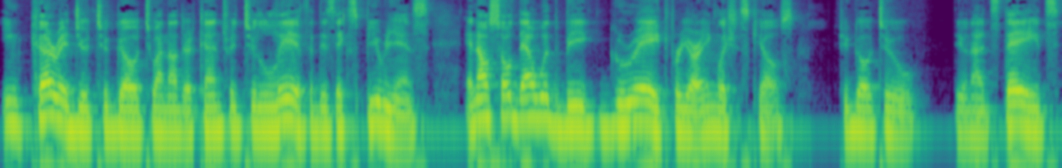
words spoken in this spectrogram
encourage you to go to another country to live this experience. And also, that would be great for your English skills. If you go to the United States,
